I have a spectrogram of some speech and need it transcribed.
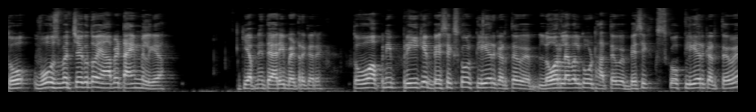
तो वो उस बच्चे को तो यहाँ पे टाइम मिल गया कि अपनी तैयारी बेटर करे। तो वो अपनी प्री के बेसिक्स को क्लियर करते हुए लोअर लेवल को उठाते हुए बेसिक्स को क्लियर करते हुए,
